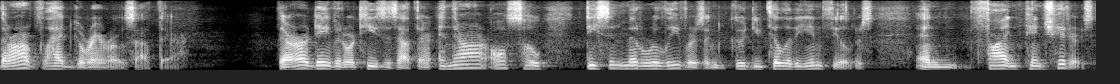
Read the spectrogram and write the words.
there are Vlad Guerreros out there there are David Ortizes out there, and there are also decent middle relievers and good utility infielders and fine pinch hitters.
